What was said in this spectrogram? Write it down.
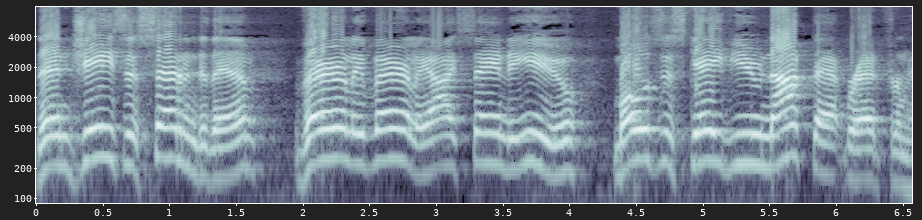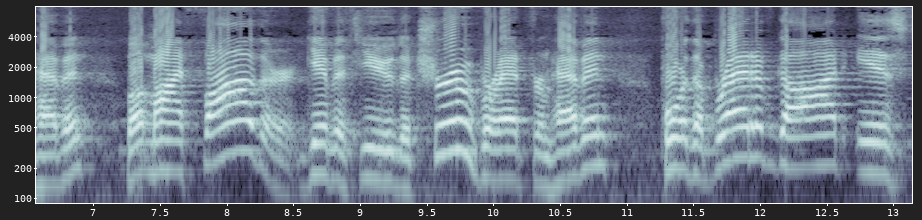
Then Jesus said unto them, Verily, verily, I say unto you, Moses gave you not that bread from heaven, but my Father giveth you the true bread from heaven. For the bread of God is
